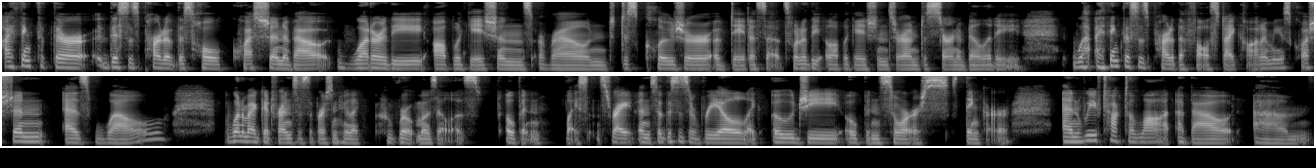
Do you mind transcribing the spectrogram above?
I think that there this is part of this whole question about what are the obligations around disclosure of data sets? What are the obligations around discernibility? I think this is part of the false dichotomies question as well. One of my good friends is the person who like who wrote Mozilla's open license, right? And so this is a real like OG open source thinker. And we've talked a lot about um,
